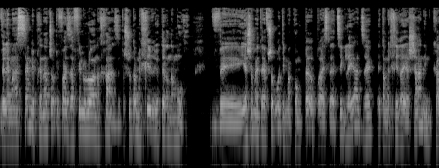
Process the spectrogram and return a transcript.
ולמעשה מבחינת שופיפיי זה אפילו לא הנחה, זה פשוט המחיר יותר נמוך. ויש שם את האפשרות עם ה-compare price להציג ליד זה את המחיר הישן עם קו.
